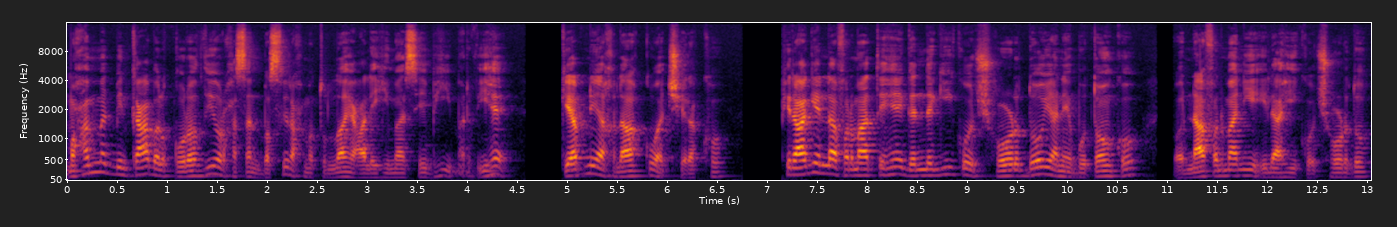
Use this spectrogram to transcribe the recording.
محمد بن کعب القردی اور حسن بصیر رحمۃ اللہ علیہما سے بھی مروی ہے کہ اپنے اخلاق کو اچھے رکھو۔ پھر آگے اللہ فرماتے ہیں، گندگی کو چھوڑ دو یعنی بتوں کو، اور نافرمانی الہی کو چھوڑ دو۔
